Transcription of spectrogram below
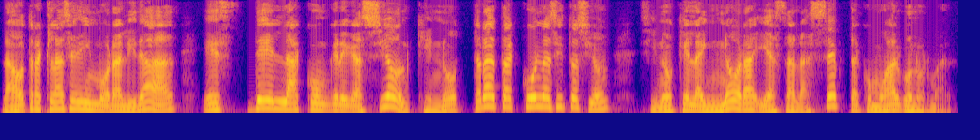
La otra clase de inmoralidad es de la congregación que no trata con la situación, sino que la ignora y hasta la acepta como algo normal.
